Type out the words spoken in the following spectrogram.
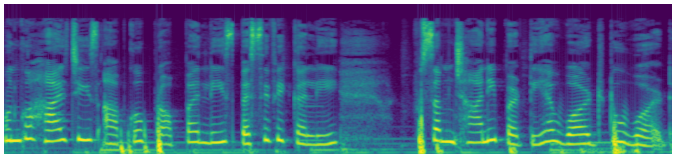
उनको हर चीज़ आपको प्रॉपरली स्पेसिफिकली समझानी पड़ती है वर्ड टू वर्ड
